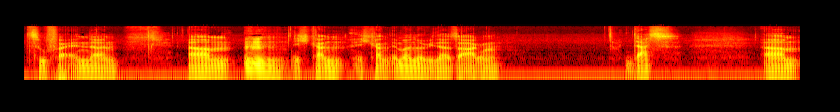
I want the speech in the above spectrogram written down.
zu verändern. Ähm, ich, kann, ich kann immer nur wieder sagen, das, ähm,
